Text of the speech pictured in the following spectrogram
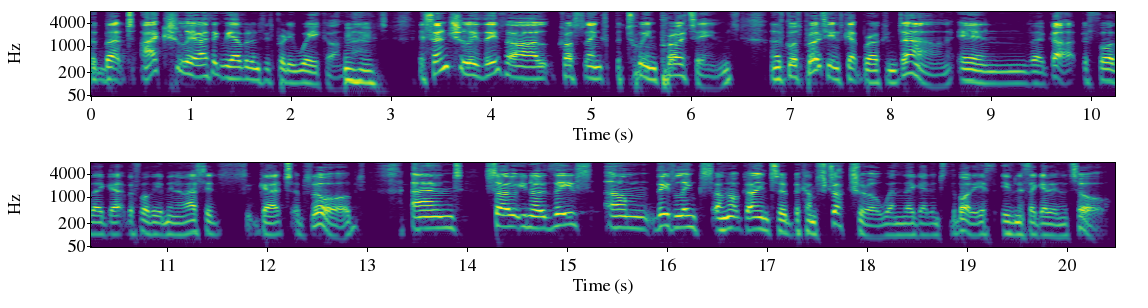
but actually, I think the evidence is pretty weak on that. Mm-hmm. Essentially, these are cross links between proteins, and of course, proteins get broken down in the gut before they get before the amino acids get absorbed, and so you know these um, these links are not going to become structural when they get into the body, if, even if they get in at all.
